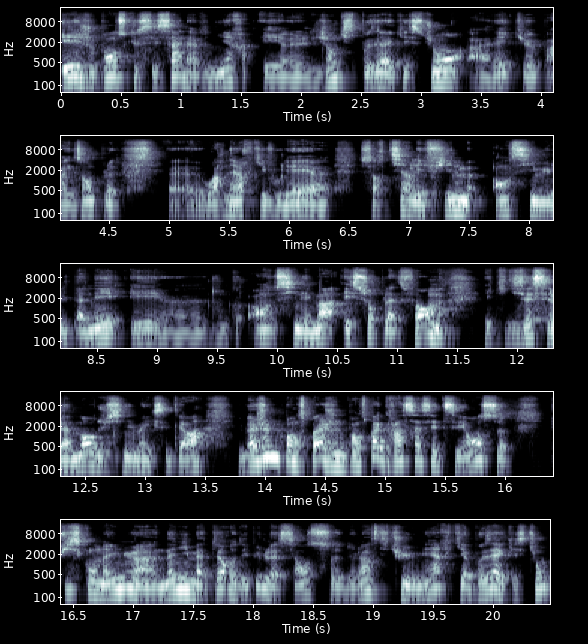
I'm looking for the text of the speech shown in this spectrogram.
et je pense que c'est ça l'avenir. Et euh, les gens qui se posaient la question avec, euh, par exemple, euh, Warner qui voulait sortir les films en simultané et donc en cinéma et sur plateforme et qui disait c'est la mort du cinéma, etc. Et eh ben je ne pense pas. Je ne pense pas grâce à cette séance puisqu'on a eu un animateur au début de la séance de l'Institut Lumière qui a posé la question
